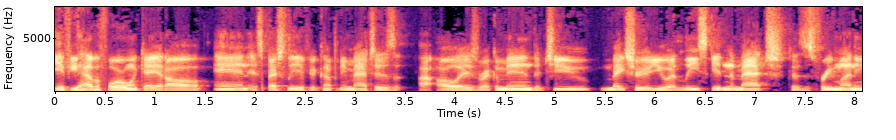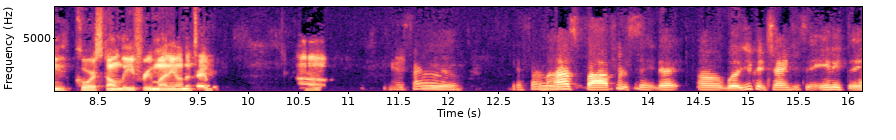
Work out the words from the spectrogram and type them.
if you have a 401k at all, and especially if your company matches, I always recommend that you make sure you at least get in the match because it's free money. Of course, don't leave free money on the table. Um, yes, sir. Yes, sir. Mine's five percent. That uh, well, you can change it to anything.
